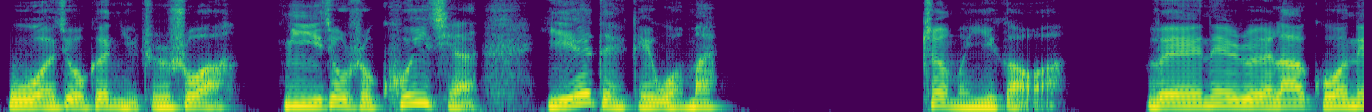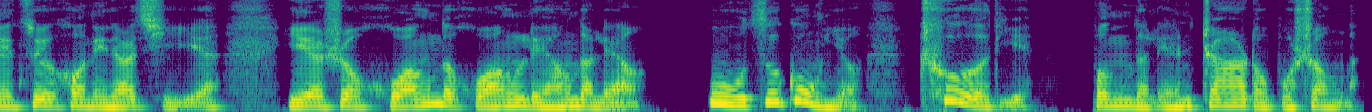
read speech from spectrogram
我就跟你直说啊。你就是亏钱也得给我卖，这么一搞啊，委内瑞拉国内最后那点企业也是黄的黄，凉的凉，物资供应彻底崩的连渣都不剩了，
